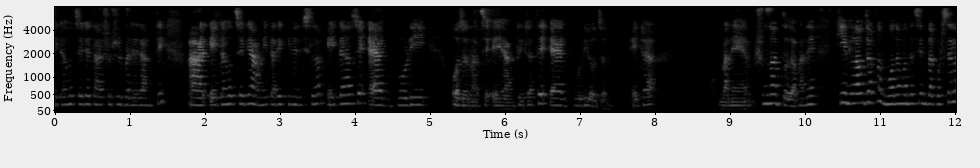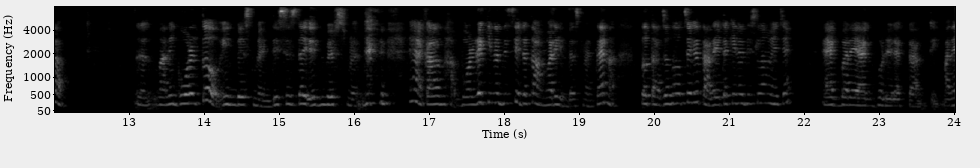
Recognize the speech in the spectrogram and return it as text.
এটা হচ্ছে গিয়ে তার শ্বশুর বাড়ির আংটি। আর এটা হচ্ছে গিয়ে আমি তাকে কিনে দিয়েছিলাম এটা হচ্ছে এক ভরি ওজন আছে এই আংটিটাতে, এক ভরি ওজন। এটা মানে সোনার দোলা। মানে কিনলাম যখন, মনে মনে চিন্তা করছিলাম মানে গোল্ড তো investment this is the investment হ্যাঁ কারণ বর্ডে কিনে দিচ্ছি এটা তো আমারই ইনভেস্টমেন্ট তাই না? তো তার জন্য হচ্ছে গিয়ে তারা এটা কিনে দিছিলাম এই যে, একবারে এক ভরির একটা আংটি মানে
